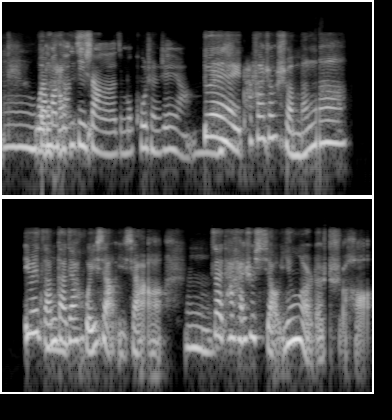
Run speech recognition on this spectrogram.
嗯，我的孩子地上了，怎么哭成这样？对他发生什么了？因为咱们大家回想一下啊，嗯，在他还是小婴儿的时候，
